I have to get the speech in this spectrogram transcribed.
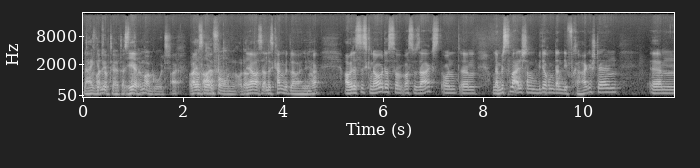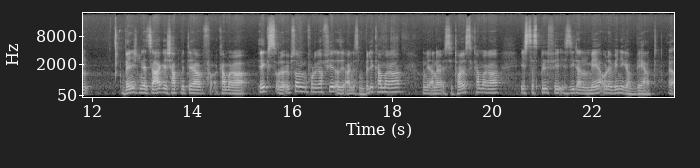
Nein, die Qualität ist doch immer gut. I- Oder das iPhone. Oder Ja, was alles kann mittlerweile. Ja. Aber das ist genau das, was du sagst. Und, ähm, und da müsste man eigentlich dann wiederum dann die Frage stellen, ähm, wenn ich jetzt sage, ich habe mit der Kamera X oder Y fotografiert, also die eine ist eine Billigkamera und die andere ist die teuerste Kamera, ist das Bild für sie dann mehr oder weniger wert? Ja.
